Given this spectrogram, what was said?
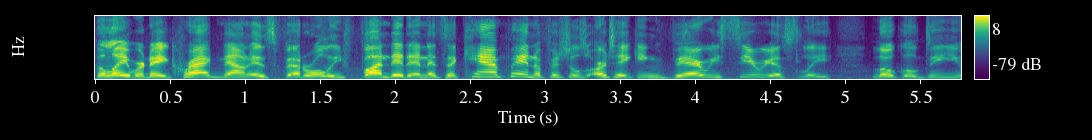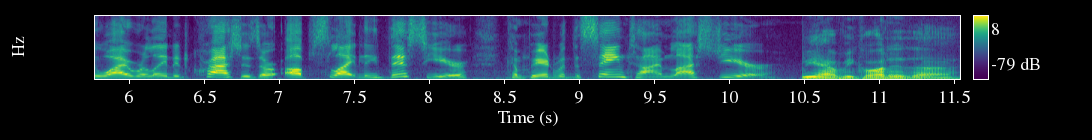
The Labor Day crackdown is federally funded and it's a campaign officials are taking very seriously. Local DUI related crashes are up slightly this year compared with the same time last year. We have recorded a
